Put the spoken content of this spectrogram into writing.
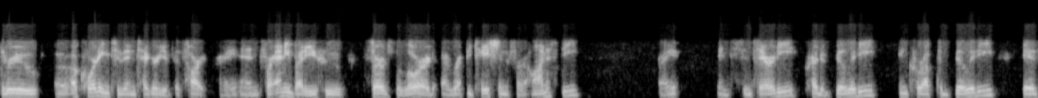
through uh, according to the integrity of his heart, right? And for anybody who serves the Lord, a reputation for honesty, right, and sincerity, credibility, incorruptibility is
